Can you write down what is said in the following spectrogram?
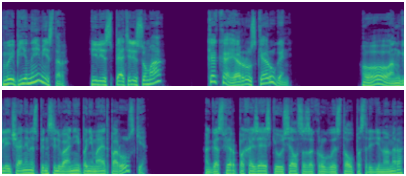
Вы пьяны, мистер? Или спятили с ума? Какая русская ругань? О, англичанин из Пенсильвании понимает по-русски. Агасфер по-хозяйски уселся за круглый стол посреди номера,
